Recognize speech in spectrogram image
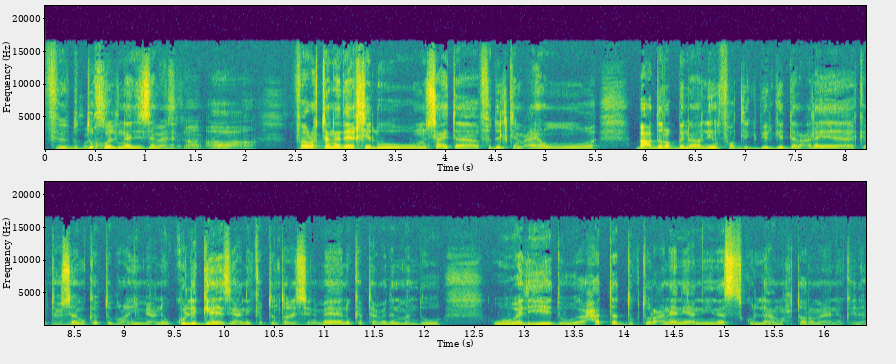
في بالدخول نادي الزمالك. آه. آه. فرحت أنا داخل ومن ساعتها فضلت معاهم وبعد ربنا ليهم فضل كبير جدا عليا كابتن حسام وكابتن إبراهيم يعني وكل الجهاز يعني كابتن طارق سليمان وكابتن عماد المندوب ووليد وحتى الدكتور عنان يعني ناس كلها محترمة يعني وكده.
